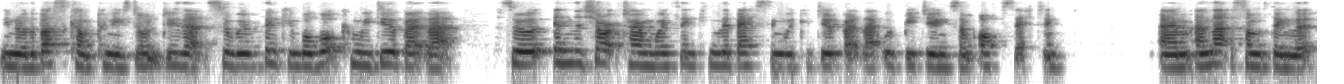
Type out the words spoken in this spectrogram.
you know, the bus companies don't do that. So we were thinking, well, what can we do about that? So in the short term, we're thinking the best thing we could do about that would be doing some offsetting. Um, and that's something that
